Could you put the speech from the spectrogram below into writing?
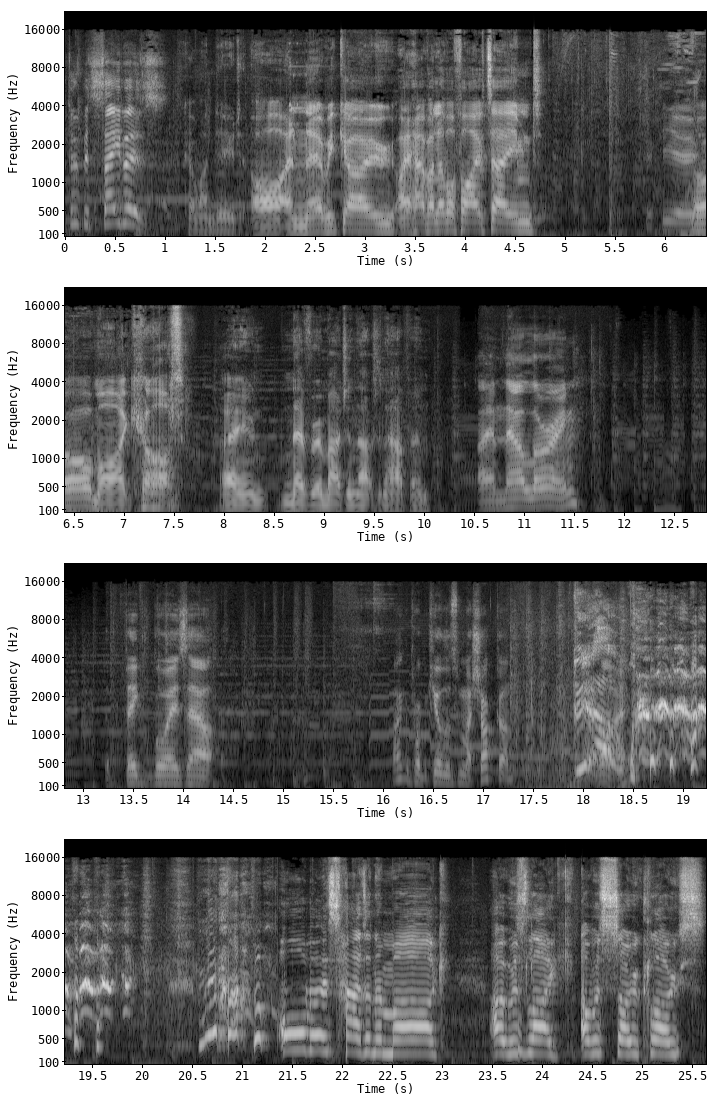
Stupid sabers. Come on, dude. Oh, and there we go. I have a level five tamed. Good for you. Oh my god. I never imagined that was going to happen. I am now luring the big boys out. I could probably kill this with my shotgun. almost had an Amarg. I was like, I was so close.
